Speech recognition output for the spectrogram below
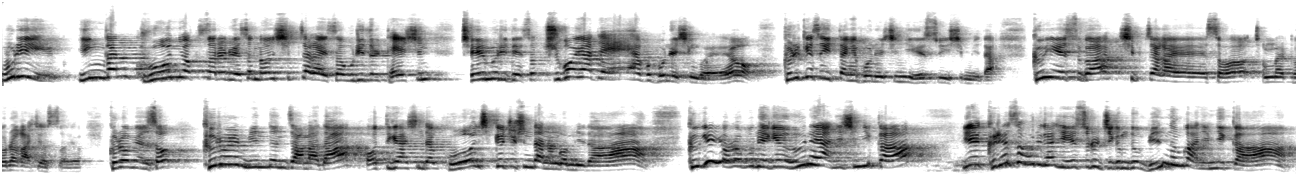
우리 인간 구원 역사를 위해서 넌 십자가에서 우리들 대신 죄물이 돼서 죽어야 돼 하고 보내신 거예요. 그렇게 해서 이 땅에 보내신 예수이십니다. 그 예수가 십자가에서 정말 돌아가셨어요. 그러면서 그를 믿는 자마다 어떻게 하신다? 구원시켜 주신다는 겁니다. 그게 여러분에게 은혜 아니십니까? 예, 그래서 우리가 예수를 지금도 믿는 거 아닙니까?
